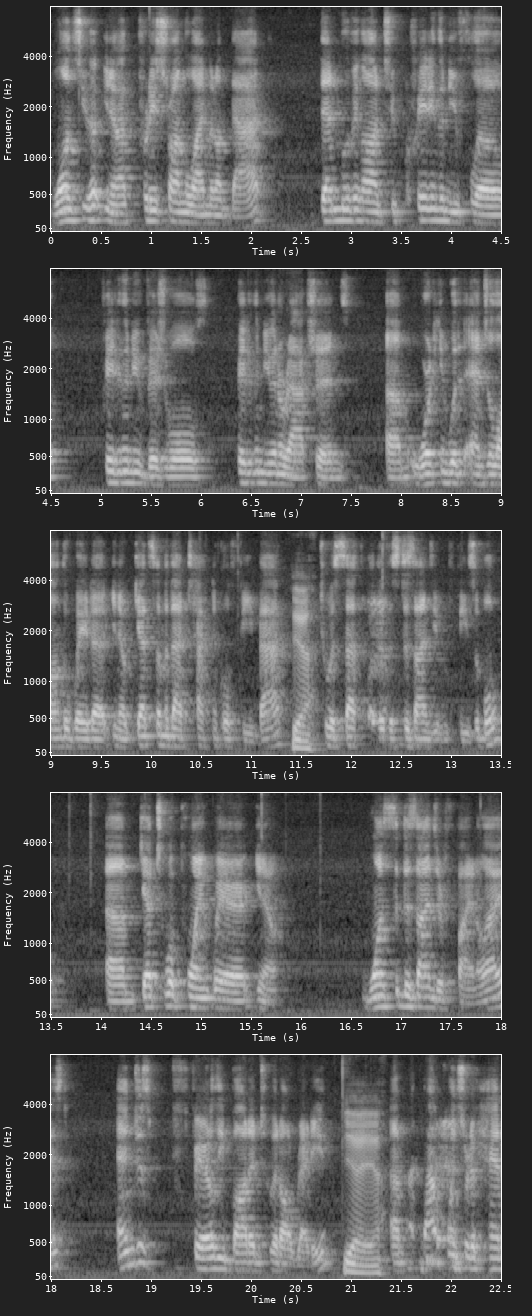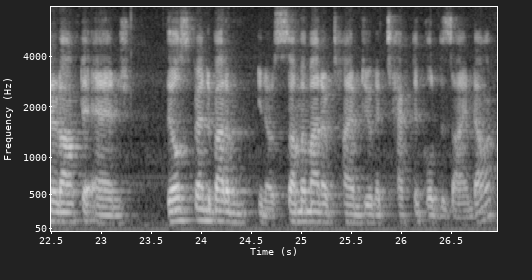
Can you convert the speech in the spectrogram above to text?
Once you have, you know, have pretty strong alignment on that, then moving on to creating the new flow, creating the new visuals, creating the new interactions, um, working with Eng along the way to, you know, get some of that technical feedback Yeah. to assess whether this design is even feasible. Um, get to a point where you know, once the designs are finalized, and just fairly bought into it already. Yeah. Yeah. Um, at that point, sort of hand it off to Eng. They'll spend about a you know some amount of time doing a technical design doc,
